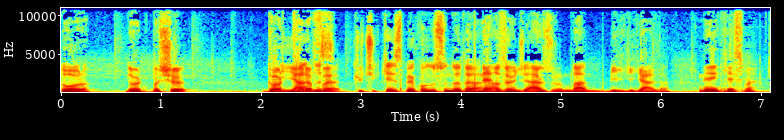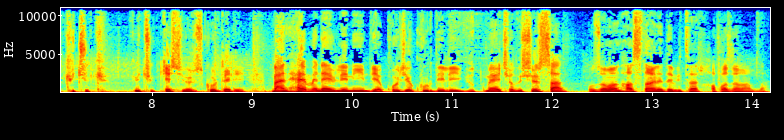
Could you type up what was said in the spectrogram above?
Doğru. Dört başı dört Yalnız tarafı küçük kesme konusunda da Ne? az önce Erzurum'dan bilgi geldi. ne kesme? Küçük küçük kesiyoruz kurdeleyi. Ben hemen evleneyim diye koca kurdeleyi yutmaya çalışırsan O zaman hastanede biter. hafazan Allah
